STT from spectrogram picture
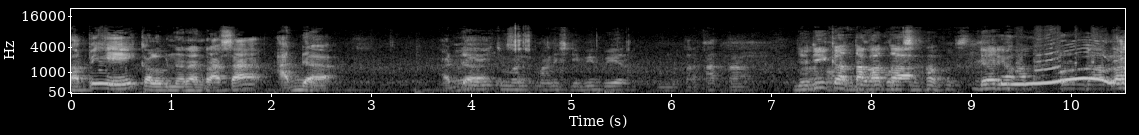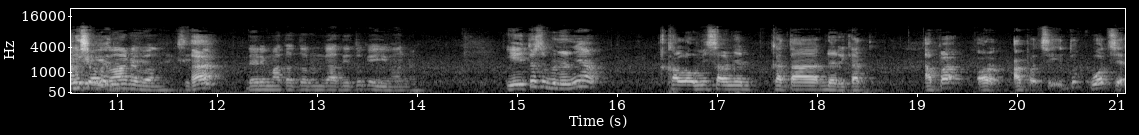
Tapi kalau beneran rasa ada. Ada. Ini cuma manis di bibir memutar kata Jadi kata-kata dari mata turun ke hati Lagu itu gimana bang? Hah? Dari mata turun ke hati itu kayak gimana? Ya itu sebenarnya kalau misalnya kata dari kata apa or, apa sih itu quotes ya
